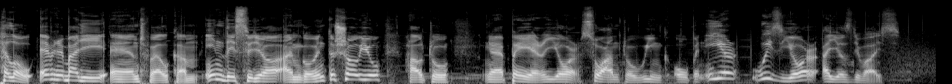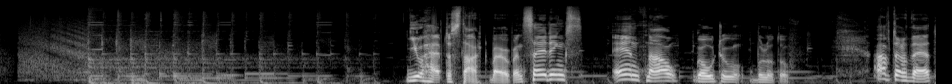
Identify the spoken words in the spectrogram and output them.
Hello everybody and welcome. In this video I'm going to show you how to uh, pair your Suunto Wing Open Ear with your iOS device. You have to start by open settings and now go to Bluetooth. After that,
